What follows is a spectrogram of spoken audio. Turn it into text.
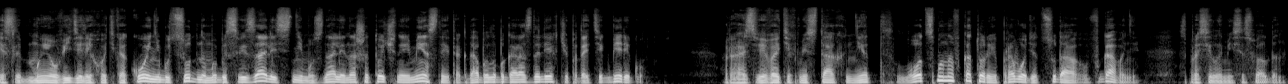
Если бы мы увидели хоть какое-нибудь судно, мы бы связались с ним, узнали наше точное место, и тогда было бы гораздо легче подойти к берегу. «Разве в этих местах нет лоцманов, которые проводят суда в гавани?» — спросила миссис Уэлден.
